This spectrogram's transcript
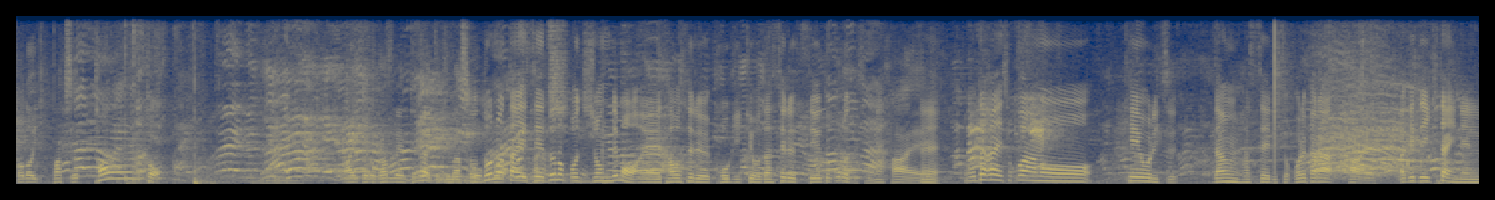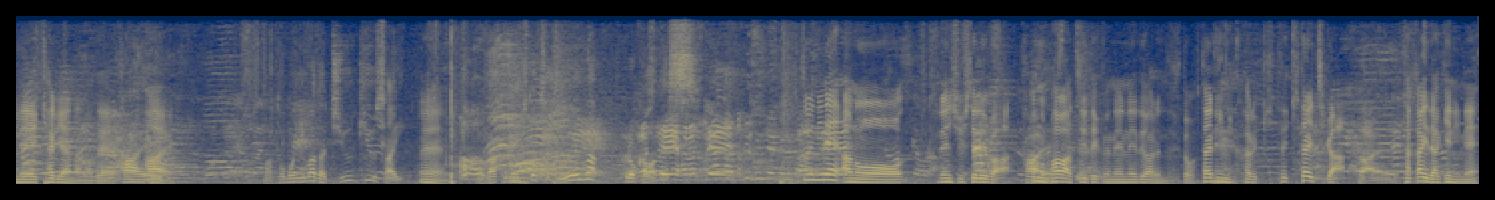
その一発トーンと。相手の顔面捉えてきます。どの体勢どのポジションでも、えー、倒せる攻撃を出せるっていうところですよね、はい。えー、お互いそこはあのー KO 率ダウン発生率をこれから上げていきたい年齢キャリアなので、はい。はい。まあ、共にまだ19歳、ええ、学年一つ上が黒川です。普通にね、あのー、練習していれば、どんどんパワーついていく年齢ではあるんですけど2人にかかる期待値が高いだけにね、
